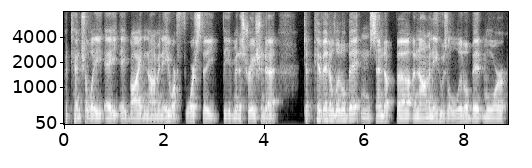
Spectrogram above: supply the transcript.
potentially a, a Biden nominee or force the, the administration to, to pivot a little bit and send up uh, a nominee who's a little bit more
